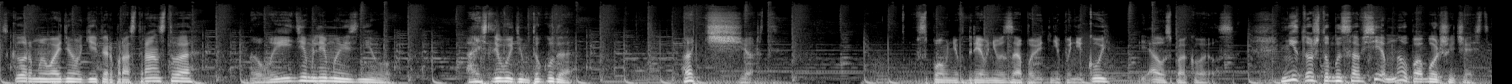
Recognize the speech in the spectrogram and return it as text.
Скоро мы войдем в гиперпространство, но выйдем ли мы из него? А если выйдем, то куда? О, черт. Вспомнив древнюю заповедь «Не паникуй», я успокоился. Не то чтобы совсем, но по большей части.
